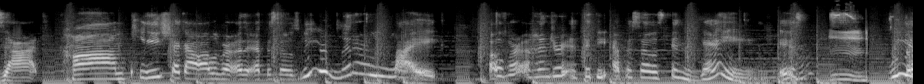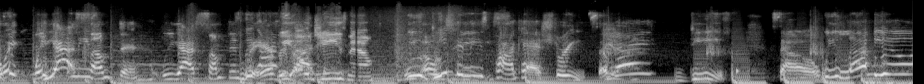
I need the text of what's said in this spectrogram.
Dot com please check out all of our other episodes. We are literally like over 150 episodes in the game. It's Mm. we, So is, we, we got something. We got something We for got- We everybody. OGs now. we we deep in these podcast streets, okay? Deep. So we love you.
